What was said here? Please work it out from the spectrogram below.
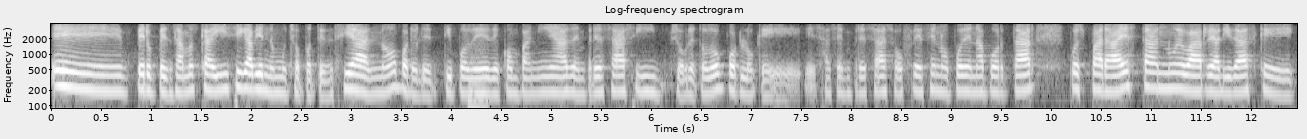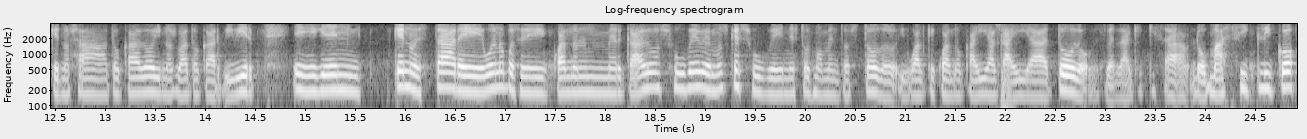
eh, pero pensamos que ahí sigue habiendo mucho potencial no por el tipo de, de compañías de empresas y sobre todo por lo que esas empresas ofrecen o pueden aportar pues para esta nueva realidad que, que nos ha tocado y nos va a tocar vivir. eh, en qué no estar. Eh, bueno, pues eh, cuando el mercado sube, vemos que sube en estos momentos todo, igual que cuando caía, caía todo. Es verdad que quizá lo más cíclico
